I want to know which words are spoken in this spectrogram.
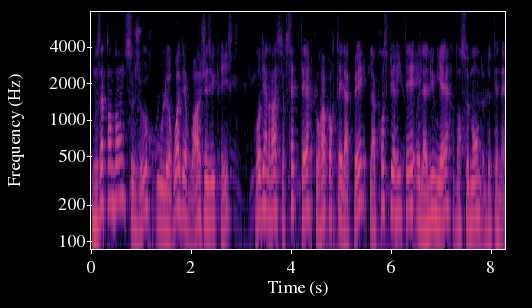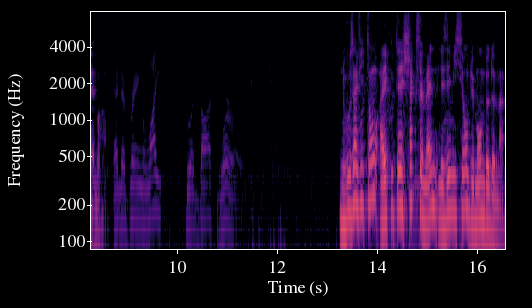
Nous attendons ce jour où le roi des rois, Jésus-Christ, reviendra sur cette terre pour apporter la paix, la prospérité et la lumière dans ce monde de ténèbres. Nous vous invitons à écouter chaque semaine les émissions du monde de demain.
